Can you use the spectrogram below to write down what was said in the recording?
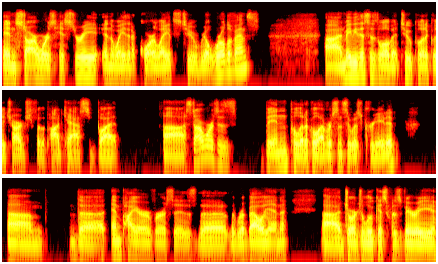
in Star Wars history in the way that it correlates to real world events. Uh, and maybe this is a little bit too politically charged for the podcast, but uh, Star Wars has been political ever since it was created. Um, the Empire versus the the Rebellion. Uh, George Lucas was very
